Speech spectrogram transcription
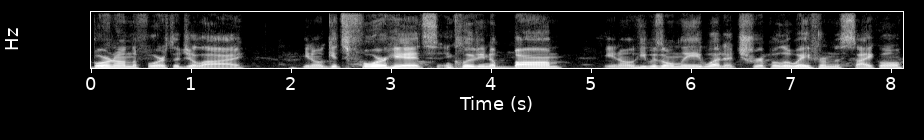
Born on the 4th of July. You know, gets four hits, including a bomb. You know, he was only what a triple away from the cycle.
